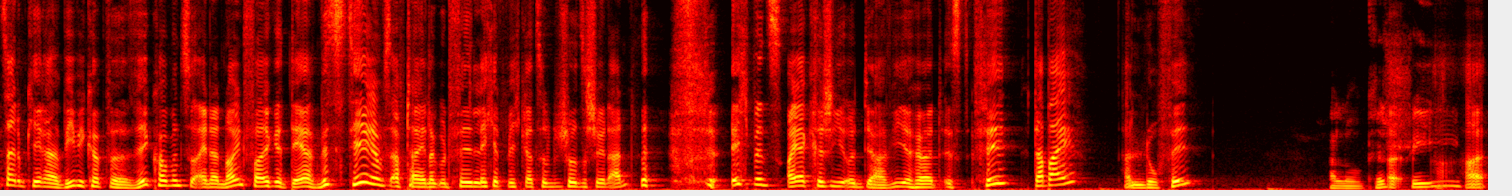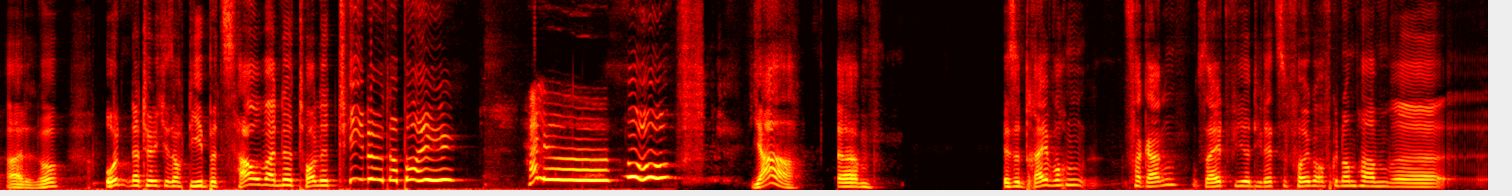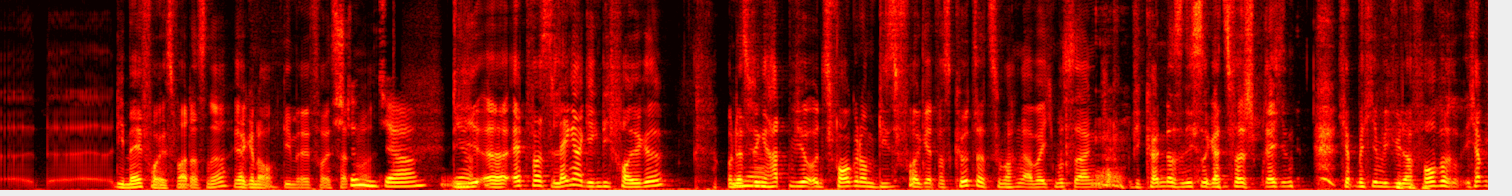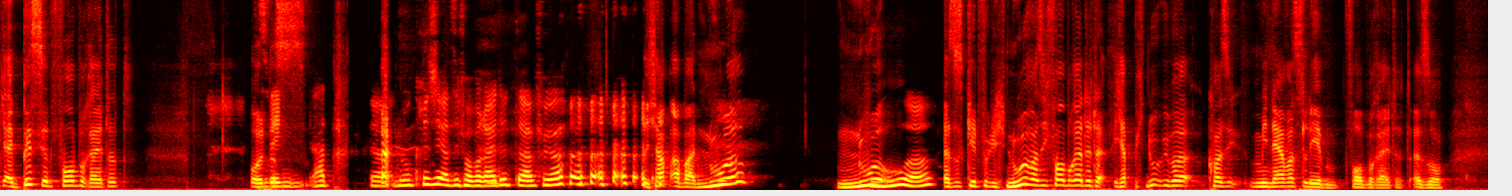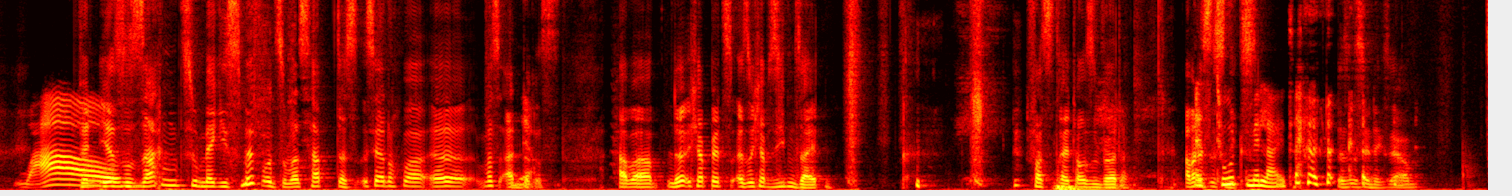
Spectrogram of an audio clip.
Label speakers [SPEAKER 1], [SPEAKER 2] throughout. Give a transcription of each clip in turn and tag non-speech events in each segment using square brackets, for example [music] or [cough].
[SPEAKER 1] Liebe Zeitumkehrer, Babyköpfe. Willkommen zu einer neuen Folge der Mysteriumsabteilung. Und Phil lächelt mich gerade so, schon so schön an. [laughs] Ich bin's, euer Krischi. Und ja, wie ihr hört, ist Phil dabei. Hallo, Phil.
[SPEAKER 2] Hallo, Krischi.
[SPEAKER 1] Äh, ha hallo. Und natürlich ist auch die bezaubernde, tolle Tine dabei.
[SPEAKER 3] Hallo. [laughs]
[SPEAKER 1] Ja, ähm, es sind drei Wochen vergangen, seit wir die letzte Folge aufgenommen haben. Äh, die Malfoys war das, ne? Ja, genau, die Malfoys
[SPEAKER 3] Stimmt, ja.
[SPEAKER 1] Die ja. Äh, etwas länger ging die Folge. Und deswegen ja. hatten wir uns vorgenommen, diese Folge etwas kürzer zu machen, aber ich muss sagen, wir können das nicht so ganz versprechen. Ich habe mich nämlich wieder vorbereitet. Ich habe mich ein bisschen vorbereitet.
[SPEAKER 3] Und deswegen hat ja, nur Krischi hat sich vorbereitet dafür.
[SPEAKER 1] ich habe aber nur nur, nur, also es geht wirklich nur, was ich vorbereitet habe. Ich habe mich nur über quasi Minervas Leben vorbereitet. Also
[SPEAKER 3] wow.
[SPEAKER 1] wenn ihr so Sachen zu Maggie Smith und sowas habt, das ist ja noch mal äh, was anderes. Ja. Aber ne, ich habe jetzt, also ich habe sieben Seiten, [laughs] fast 3000 Wörter. Aber
[SPEAKER 3] es
[SPEAKER 1] das ist
[SPEAKER 3] tut
[SPEAKER 1] nix.
[SPEAKER 3] mir leid.
[SPEAKER 1] Das ist ja nichts. Ja.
